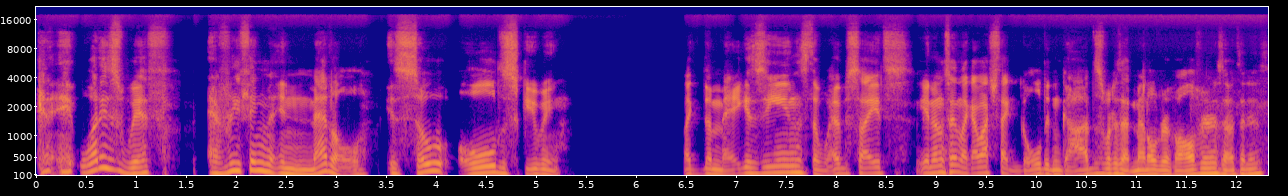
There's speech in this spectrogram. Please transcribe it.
And it, what is with everything in metal is so old skewing. Like the magazines, the websites. You know what I'm saying? Like I watched that Golden Gods. What is that? Metal Revolver? Is that what that is?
